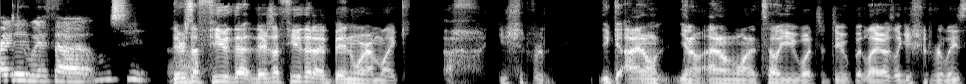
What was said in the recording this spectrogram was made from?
I did with, uh, what was it? There's Uh, a few that there's a few that I've been where I'm like, oh, you should. Re- you, I don't, you know, I don't want to tell you what to do, but like I was like, you should release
